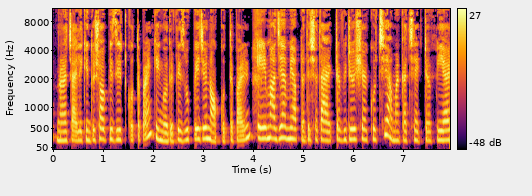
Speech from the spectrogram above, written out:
আপনারা চাইলে কিন্তু সব ভিজিট করতে পারেন কিংবা ওদের ফেসবুক পেজে নক করতে পারেন। এর মাঝে আমি আপনাদের সাথে আরেকটা ভিডিও শেয়ার করছি। আমার কাছে একটা পেয়ার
